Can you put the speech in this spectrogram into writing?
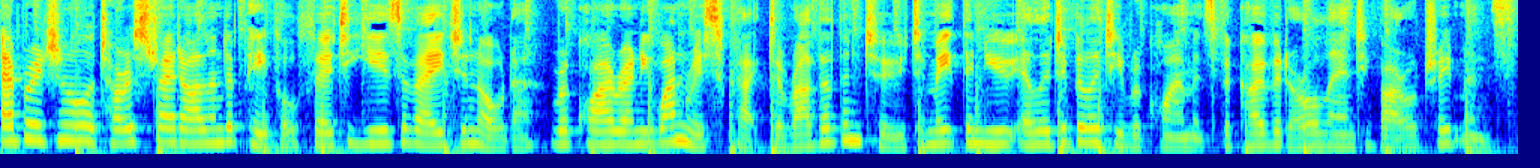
Aboriginal or Torres Strait Islander people 30 years of age and older require only one risk factor rather than two to meet the new eligibility requirements for COVID oral antiviral treatments.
